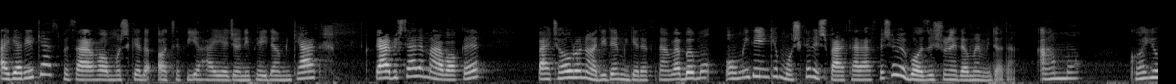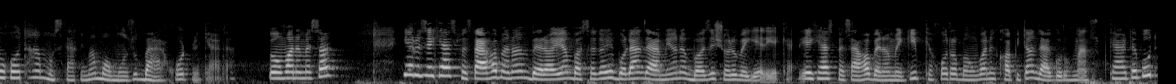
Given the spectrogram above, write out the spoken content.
اگر یکی از پسرها مشکل عاطفی یا هیجانی پیدا می‌کرد در بیشتر مواقع بچه ها رو نادیده می‌گرفتن و به امید اینکه مشکلش برطرف بشه به بازیشون ادامه می‌دادن. اما گاهی اوقات هم مستقیما با موضوع برخورد می‌کردن. به عنوان مثال یه روز یکی از پسرها به نام برایان با صدای بلند در میان بازی شروع به گریه کرد. یکی از پسرها به نام گیب که خود را به عنوان کاپیتان در گروه منصوب کرده بود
